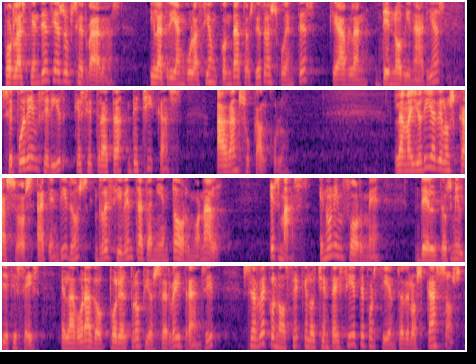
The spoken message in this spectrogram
Por las tendencias observadas y la triangulación con datos de otras fuentes, que hablan de no binarias, se puede inferir que se trata de chicas. Hagan su cálculo. La mayoría de los casos atendidos reciben tratamiento hormonal. Es más, en un informe del 2016 elaborado por el propio Survey Transit, se reconoce que el 87% de los casos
